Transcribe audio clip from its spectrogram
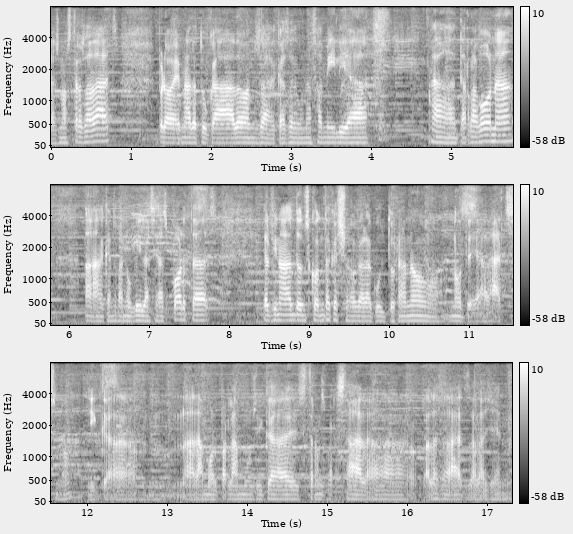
les nostres edats, però hem anat a tocar doncs, a casa d'una família a Tarragona, a, que ens van obrir les seves portes, i al final et dones compte que això, que la cultura no, no té edats, no? i que l'amor per la música és transversal a, a les edats de la gent.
